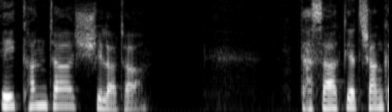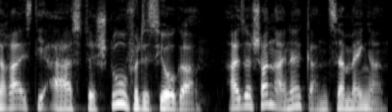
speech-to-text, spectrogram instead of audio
Ekanta Shilata. Das sagt jetzt Shankara ist die erste Stufe des Yoga. Also schon eine ganze Menge.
